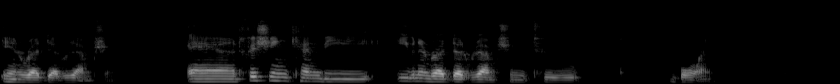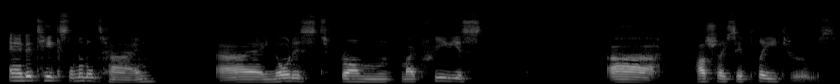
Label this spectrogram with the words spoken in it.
in Red Dead Redemption. And fishing can be, even in Red Dead Redemption, too boring. And it takes a little time. I noticed from my previous uh, how shall I say, playthroughs,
